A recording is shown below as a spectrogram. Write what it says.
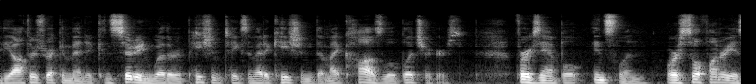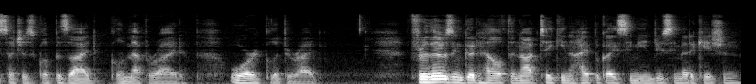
the authors recommended considering whether a patient takes a medication that might cause low blood sugars. For example, insulin or sulfonylureas such as glipizide, glimepiride, or glyburide. For those in good health and not taking a hypoglycemia inducing medication,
